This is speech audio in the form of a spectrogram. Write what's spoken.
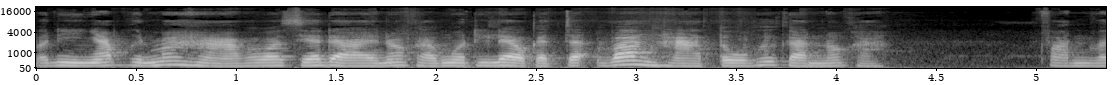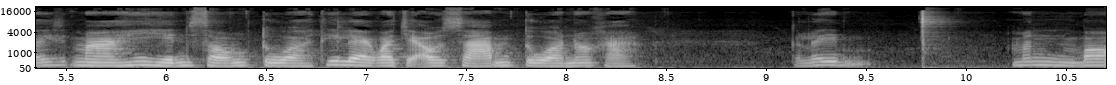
บัดนี้ยับขึ้นมาหาเพราะว่าเสียดายเนาะค่ะงวดที่แล้วก็จะว่างหาโตวคือกันเนาะค่ะฟันไว้มาให้เห็นสองตัวที่แรกว่าจะเอาสามตัวเนาะค่ะ ก็เลยมันบอ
